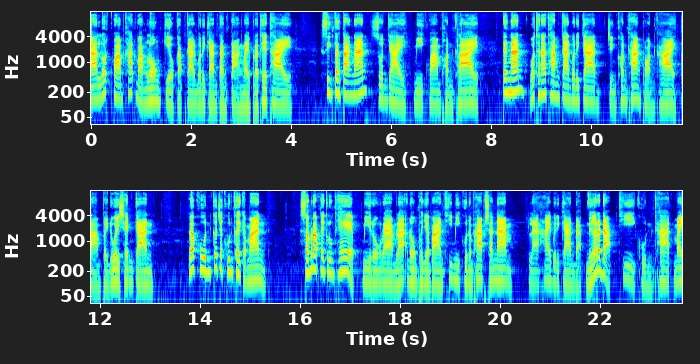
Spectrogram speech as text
การลดความคาดหวังลงเกี่ยวกับการบริการต่างๆ ในประเทศไทย สิ่งต่างๆนั้นส่วนใหญ่มีความผ่อนคลาย ดังนั้นวัฒนธรรมการบริการจึงค่อนข้างผ่อนคลายตามไปด้วยเช่นกัน แล้วคุณก็จะคุ้นเคยกับมันสำหรับในกรุงเทพมีโรงแรมและโรงพยาบาลที่มีคุณภาพชั้นนำ และให้บริการแบบเนื้อระดับที่คุณคาดไม่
